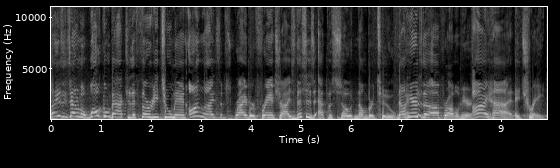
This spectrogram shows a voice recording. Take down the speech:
Ladies and gentlemen, welcome back to the 32-man online subscriber franchise. This is episode number two. Now, here's the uh, problem here. I had a trade.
